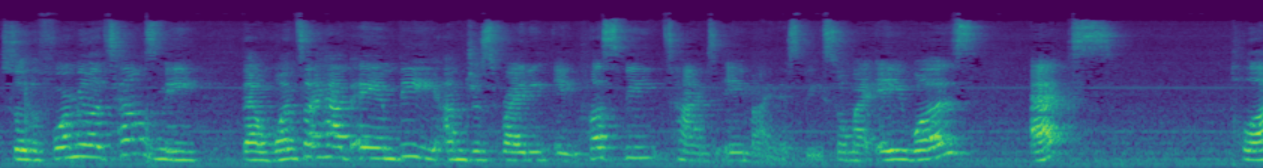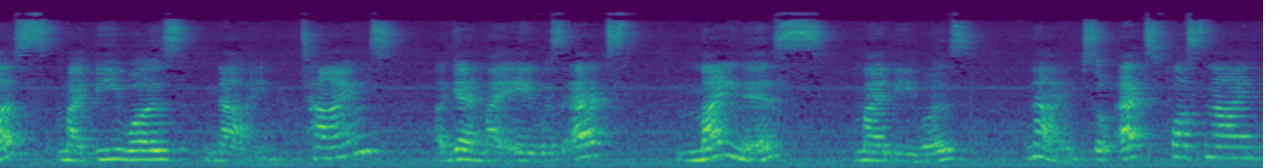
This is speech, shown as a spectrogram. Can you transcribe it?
So the formula tells me that once I have A and B, I'm just writing A plus B times A minus B. So my A was X plus my B was 9 times, again, my A was X minus my B was 9. So x plus 9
